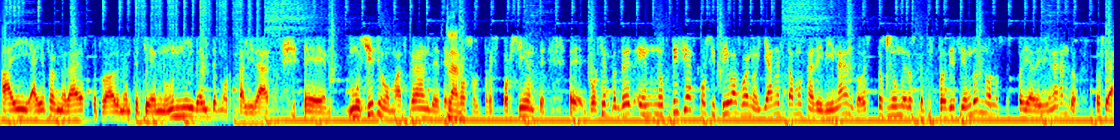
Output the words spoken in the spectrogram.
hay, hay enfermedades que probablemente tienen un nivel de mortalidad muchísimo más grande, del 2 o el 3%. por ciento. Entonces, en noticias positivas, bueno, ya no estamos adivinando. Estos números que te estoy diciendo no los estoy adivinando. O sea,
